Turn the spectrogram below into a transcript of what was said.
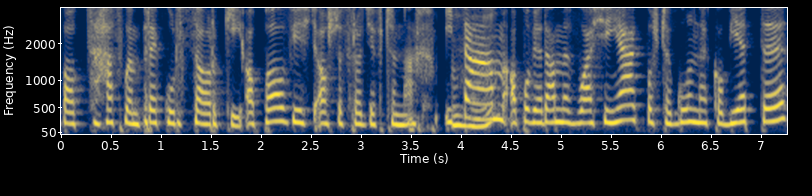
pod hasłem prekursorki, opowieść o szyfrodziewczynach. I mhm. tam opowiadamy właśnie, jak poszczególne kobiety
